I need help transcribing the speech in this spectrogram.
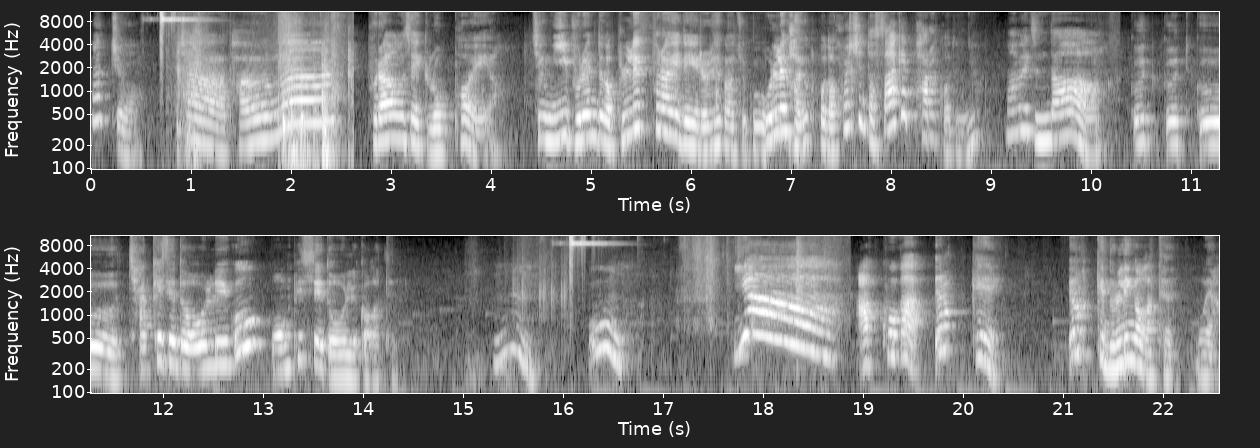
맞죠? 자, 다음은 브라운색 로퍼예요. 지금 이 브랜드가 블랙 프라이데이를 해가지고 원래 가격보다 훨씬 더 싸게 팔았거든요. 마음에 든다. 굿, 굿, 굿. 자켓에도 어울리고 원피스에도 어울릴 것 같은. 음, 오. 이야! 앞코가 이렇게, 이렇게 눌린 것 같은 모양.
